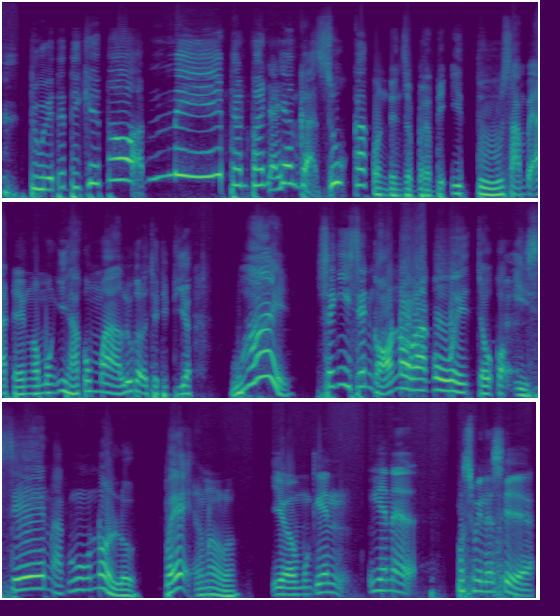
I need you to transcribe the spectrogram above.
Duitnya tiga tok nih dan banyak yang nggak suka konten seperti itu. Sampai ada yang ngomong, "Ih, aku malu kalau jadi dia." Why? Sing isin kono ra kowe, Cuk. Kok isin? Aku ngono lho. Pe, ngono lho. Ya mungkin iya nek plus minusnya ya.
